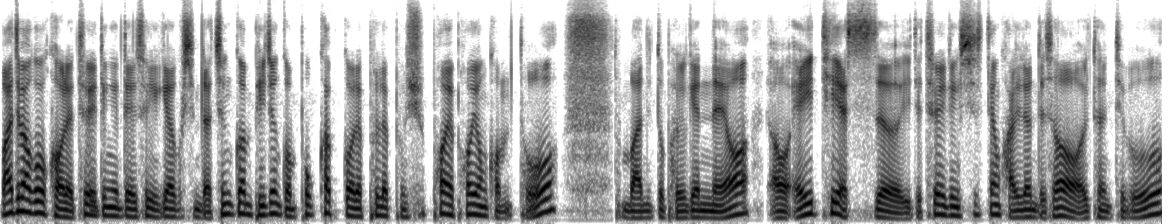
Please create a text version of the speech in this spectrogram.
마지막으로 거래 트레이딩에 대해서 얘기하고 있습니다. 증권, 비증권, 복합 거래 플랫폼 슈퍼앱 허용 검토 돈 많이 또 벌겠네요. 어, ATS 이제 트레이딩 시스템 관련돼서 얼터너티브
